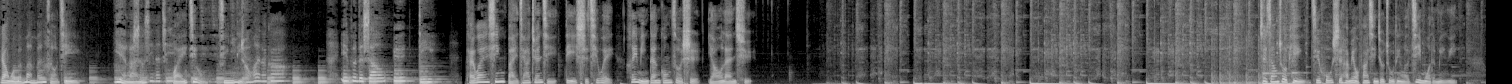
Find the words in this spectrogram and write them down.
让我们慢慢走进叶阑怀旧经典。台湾新百家专辑第十七位，黑名单工作室摇篮曲。这张作品几乎是还没有发行就注定了寂寞的命运。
